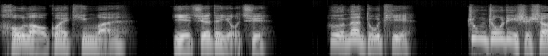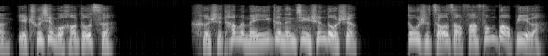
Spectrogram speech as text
侯老怪听完也觉得有趣，恶难毒体，中州历史上也出现过好多次，可是他们没一个能晋升斗圣，都是早早发疯暴毙了。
